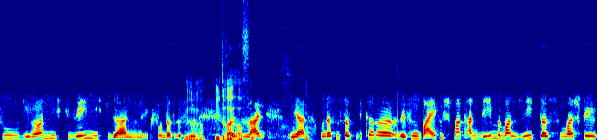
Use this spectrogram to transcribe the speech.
zu, die hören nicht, die sehen nicht, die sagen nichts. Und das ist ja, die drei Affen. Leid, ja, und das ist das Bittere, ist ein Beigeschmack an dem, wenn man sieht, dass zum Beispiel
